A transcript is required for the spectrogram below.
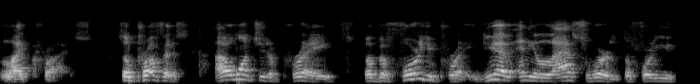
like Christ. So, prophetess, I want you to pray, but before you pray, do you have any last words before you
